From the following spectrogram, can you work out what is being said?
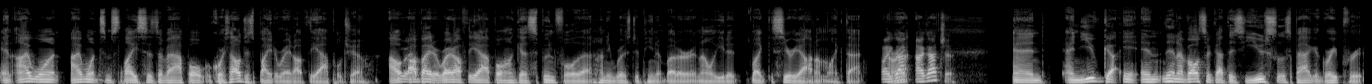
And I want I want some slices of apple. Of course, I'll just bite it right off the apple, Joe. I'll, Right. I'll bite it right off the apple, and get a spoonful of that honey roasted peanut butter, and I'll eat it like seriatim, like that. I got right? I gotcha. and and you've got and then I've also got this useless bag of grapefruit.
